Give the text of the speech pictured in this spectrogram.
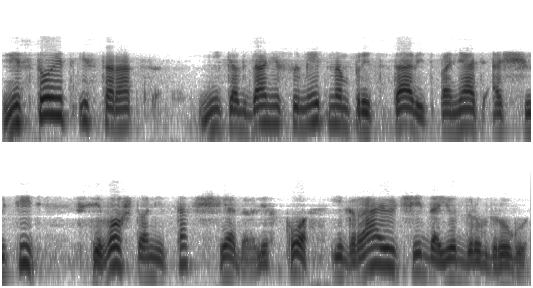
Не стоит и стараться, никогда не суметь нам представить, понять, ощутить всего, что они так щедро, легко, играючи дают друг другу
